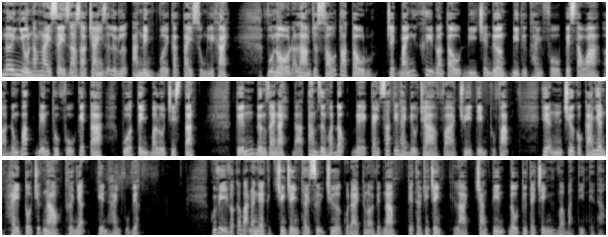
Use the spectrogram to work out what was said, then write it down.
nơi nhiều năm nay xảy ra giao tranh giữa lực lượng an ninh với các tay súng ly khai. Vụ nổ đã làm cho 6 toa tàu chệch bánh khi đoàn tàu đi trên đường đi từ thành phố Peshawar ở đông bắc đến thủ phủ Quetta của tỉnh Balochistan. Tuyến đường dài này đã tạm dừng hoạt động để cảnh sát tiến hành điều tra và truy tìm thủ phạm. Hiện chưa có cá nhân hay tổ chức nào thừa nhận tiến hành vụ việc. Quý vị và các bạn đang nghe chương trình Thời sự trưa của Đài Tiếng Nói Việt Nam. Tiếp theo chương trình là trang tin đầu tư tài chính và bản tin thể thao.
